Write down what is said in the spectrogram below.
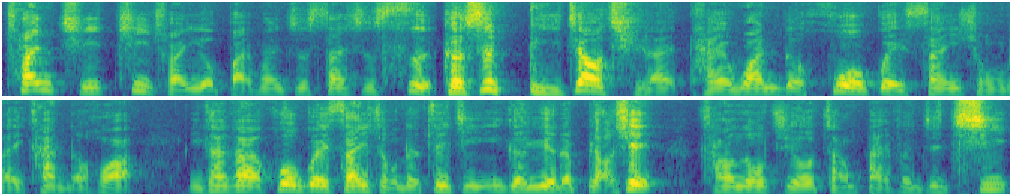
川崎汽船有百分之三十四。可是比较起来，台湾的货柜三雄来看的话，你看看货柜三雄的最近一个月的表现，长荣只有涨百分之七，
